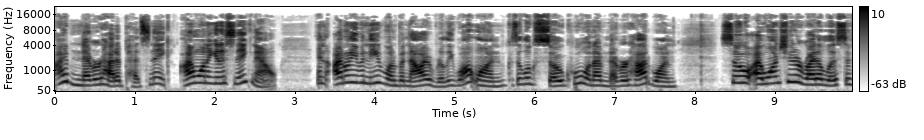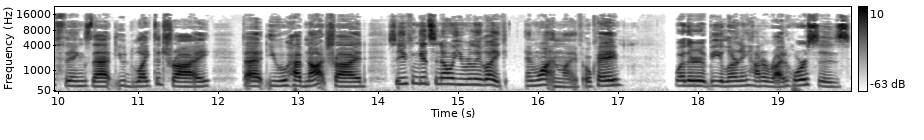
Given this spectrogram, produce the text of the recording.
I've never had a pet snake. I want to get a snake now. And I don't even need one, but now I really want one because it looks so cool and I've never had one. So I want you to write a list of things that you'd like to try that you have not tried so you can get to know what you really like and want in life, okay? Whether it be learning how to ride horses,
